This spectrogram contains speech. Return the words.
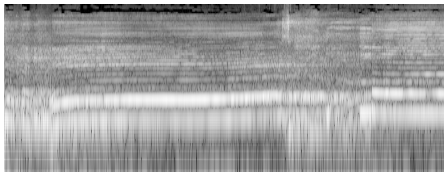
gentlemen, is Mayu.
